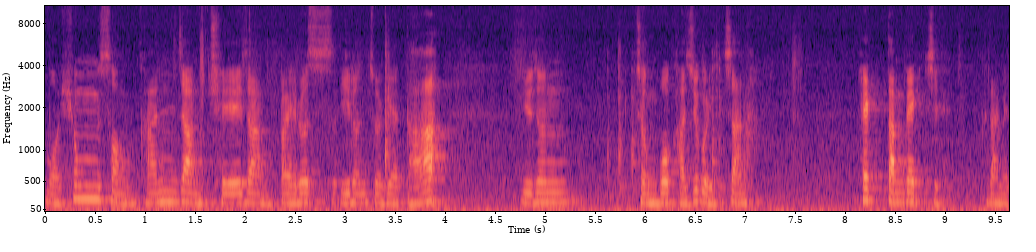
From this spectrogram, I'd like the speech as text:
뭐 흉성, 간장, 췌장, 바이러스 이런 쪽에 다 유전 정보 가지고 있잖아. 핵단백질, 그 다음에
